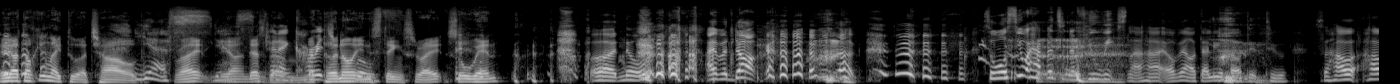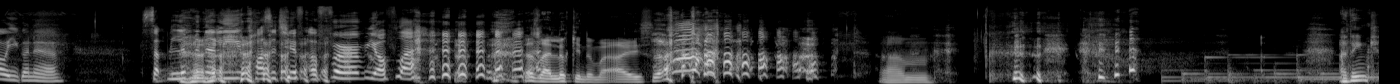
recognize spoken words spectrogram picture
You are talking like to a child. Yes, Right? yes. Yeah, that's to the maternal instincts, right? So when Uh, no, I have a dog. I have a dog. so we'll see what happens in a few weeks, lah. Huh? Elvin, I'll tell you about it too. So how how are you gonna subliminally positive affirm your plan? that's like look into my eyes. Um I think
